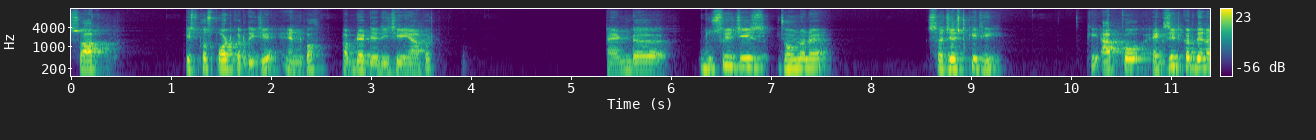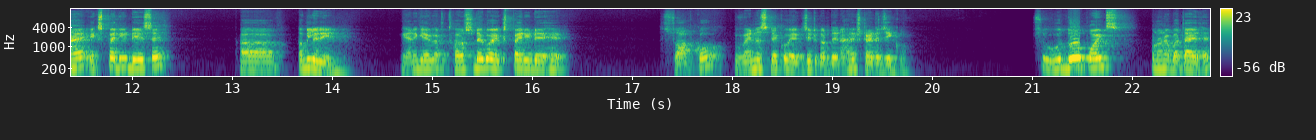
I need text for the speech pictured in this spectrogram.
सो so, आप इसको स्पॉट कर दीजिए एन को अपडेट दे दीजिए यहाँ पर। एंड uh, दूसरी चीज़ जो उन्होंने सजेस्ट की थी कि आपको एग्जिट कर देना है एक्सपायरी डे से uh, अगले दिन। यानी कि अगर थर्सडे को एक्सपायरी डे है तो आपको वेनसडे को एग्जिट कर देना है स्ट्रेटजी को। सो so, वो दो पॉइंट्स उन्होंने बताए थे।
